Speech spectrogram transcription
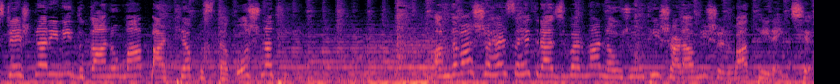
સ્ટેશનરીની દુકાનોમાં પાઠ્ય પુસ્તકો જ નથી. અમદાવાદ શહેર સહિત રાજ્યભરમાં નવ જૂનથી શાળાઓની શરૂઆત થઈ રહી છે.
